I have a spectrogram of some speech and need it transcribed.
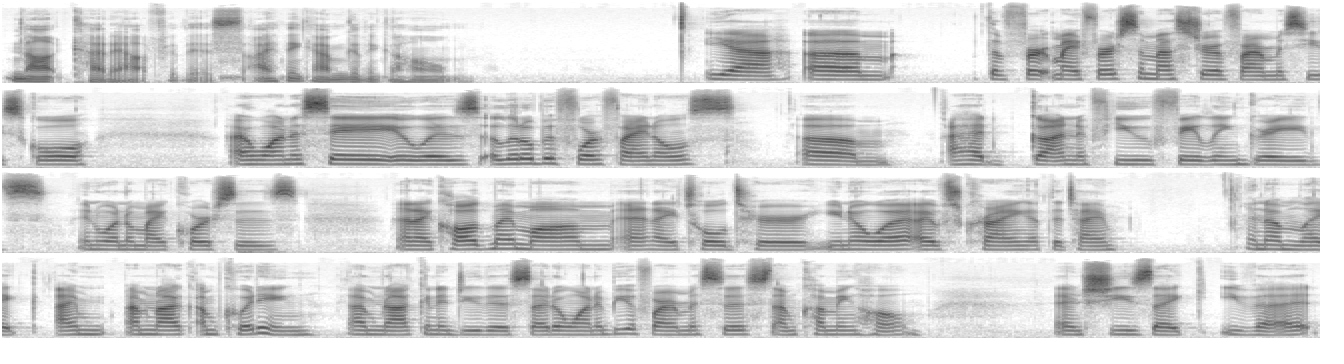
not cut out for this. I think I'm going to go home. Yeah. Um, the fir- my first semester of pharmacy school, I want to say it was a little before finals. Um, I had gotten a few failing grades in one of my courses, and I called my mom and I told her, you know what? I was crying at the time, and I'm like, I'm I'm not I'm quitting. I'm not gonna do this. I don't want to be a pharmacist. I'm coming home, and she's like, Yvette,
